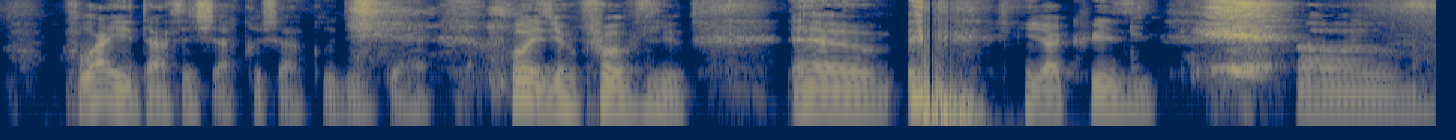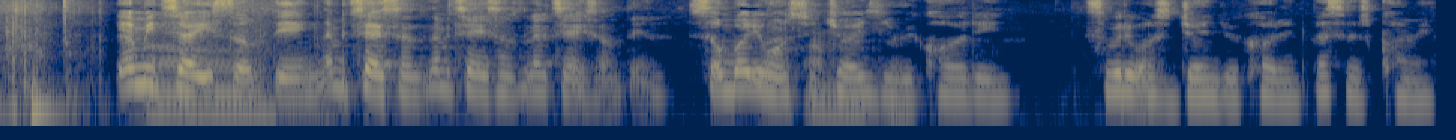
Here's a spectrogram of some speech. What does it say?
Why are you dancing shaku shaku? This guy. What is your problem? Um, you're crazy. Um, Let me tell you um, something. Let me tell you something. Let me tell you something. Let me tell you something. Somebody wants to I'm join the recording. Somebody wants to join the recording. The person is coming.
